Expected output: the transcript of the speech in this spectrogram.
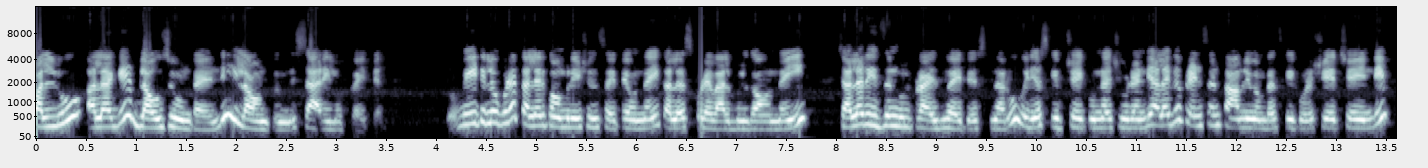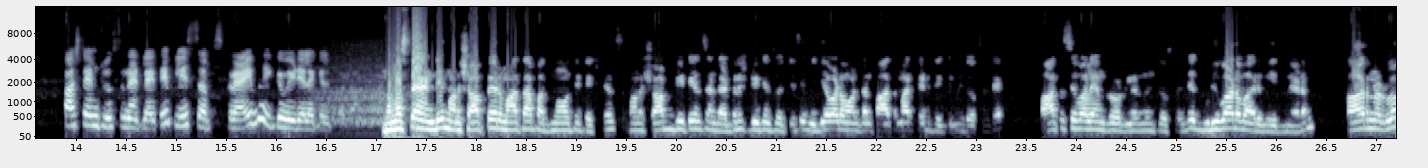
పళ్ళు అలాగే బ్లౌజ్ ఉంటాయండి. ఇలా ఉంటుంది శారీ లుక్ అయితే. వీటిలో కూడా కలర్ కాంబినేషన్స్ అయితే ఉన్నాయి. కలర్స్ కూడా అవైలబుల్గా ఉన్నాయి. చాలా రీజనబుల్ ప్రైస్లో అయితే ఇస్తున్నారు. వీడియో స్కిప్ చేయకుండా చూడండి. అలాగే ఫ్రెండ్స్ అండ్ ఫ్యామిలీ మెంబర్స్కి కూడా షేర్ చేయండి. ఫస్ట్ టైం చూస్తున్నట్లయితే ప్లీజ్ సబ్స్క్రైబ్ ఇక వీడియోలోకి వెళ్ళిపోతాం నమస్తే అండి. మన షాప్ పేరు మాతా పద్మావతి టెక్స్టైల్స్. మన shop details and address details వచ్చేసి విజయవాడ వంట పాత మార్కెట్ దగ్గర నుంచి వస్తుంటే పాత శివాలయం రోడ్ నుంచి వస్తుంటే గుడివాడ వారి మీద మేడం. కార్నర్లో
